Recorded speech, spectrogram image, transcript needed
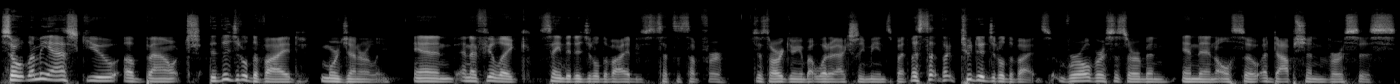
So let me ask you about the digital divide more generally, and and I feel like saying the digital divide sets us up for just arguing about what it actually means. But let's set two digital divides: rural versus urban, and then also adoption versus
